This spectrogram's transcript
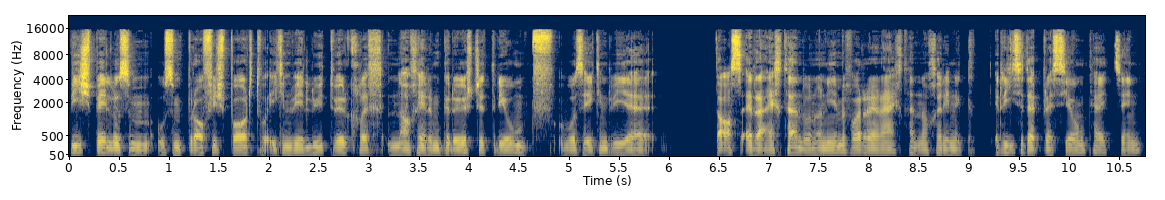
Beispiele aus dem, aus dem Profisport, wo irgendwie Leute wirklich nach ihrem grössten Triumph, wo sie irgendwie äh, das erreicht haben, was noch niemand vorher erreicht hat, nachher in eine riesige Depression gehabt sind,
